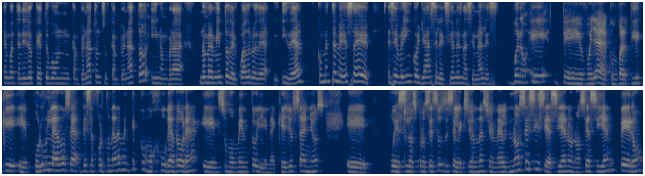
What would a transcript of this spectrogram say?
tengo entendido que tuvo un campeonato, un subcampeonato y nombramiento del cuadro de, ideal. Coménteme ese, ese brinco ya a selecciones nacionales. Bueno, eh, te voy a compartir que por un lado, o sea, desafortunadamente como jugadora en su momento y en aquellos años, eh, pues los procesos de selección nacional, no sé si se hacían o no se hacían, pero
